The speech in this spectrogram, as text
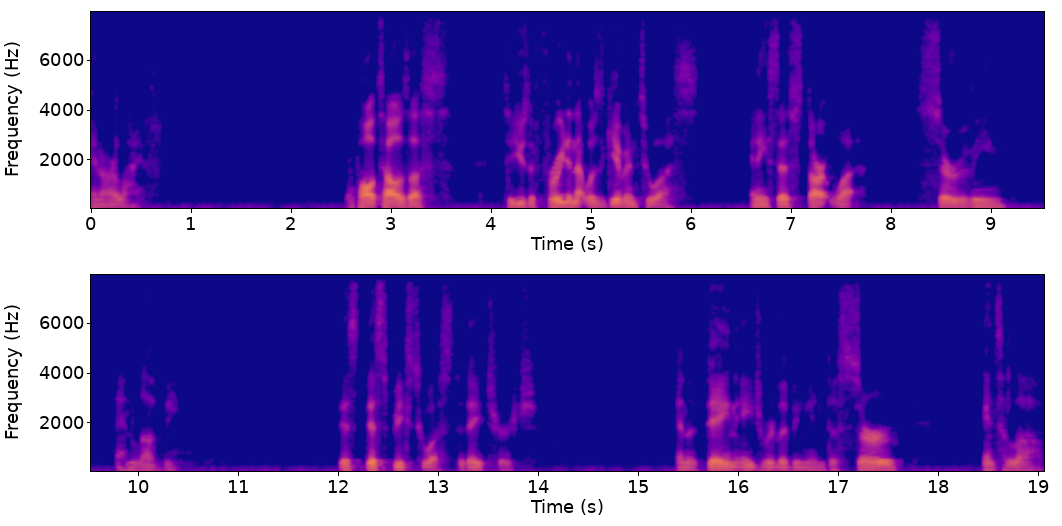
in our life. And Paul tells us to use the freedom that was given to us. And he says, start what? Serving and loving. This, this speaks to us today, church. In the day and age we're living in, to serve and to love.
